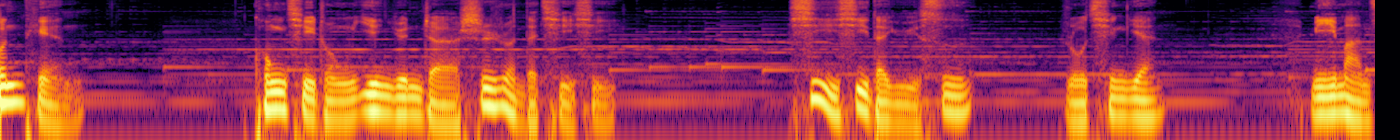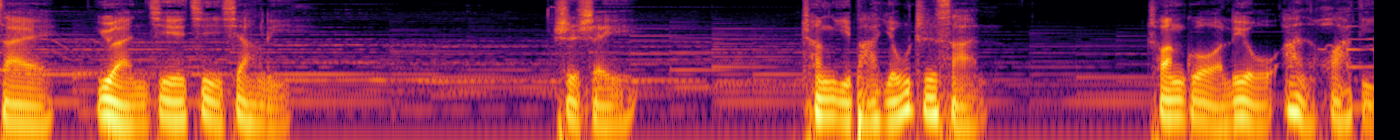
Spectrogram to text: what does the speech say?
春天，空气中氤氲着湿润的气息，细细的雨丝如青烟，弥漫在远街近巷里。是谁撑一把油纸伞，穿过柳暗花低？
